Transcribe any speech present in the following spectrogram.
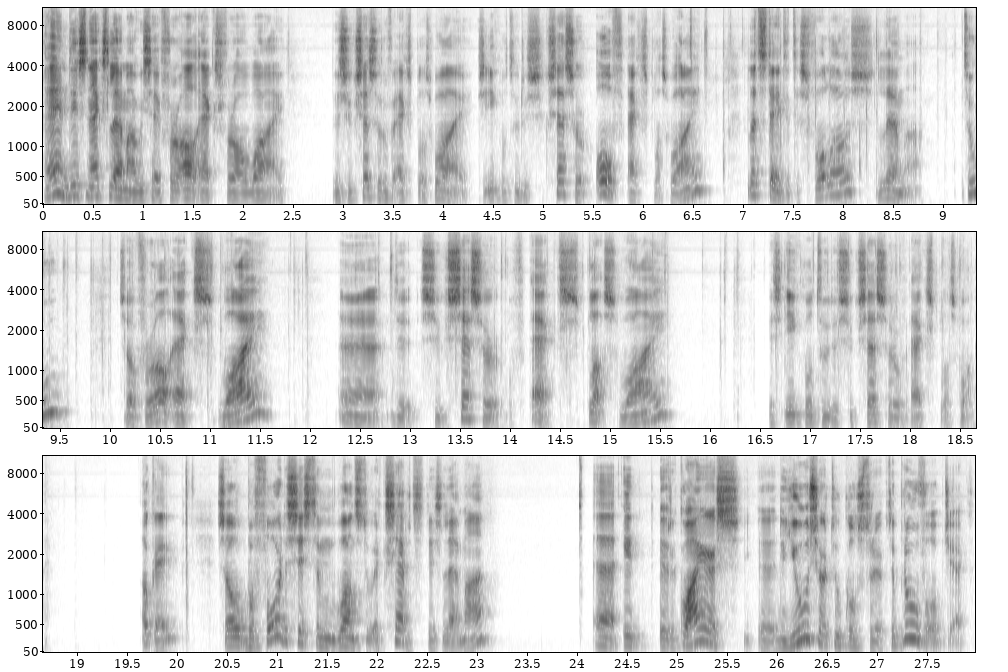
And this next lemma we say for all x, for all y, the successor of x plus y is equal to the successor of x plus y. Let's state it as follows. Lemma 2. So for all x, y, uh, the successor of x plus y is equal to the successor of x plus y. Okay, so before the system wants to accept this lemma, uh, it, it, requires uh, the user to construct a proof object.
